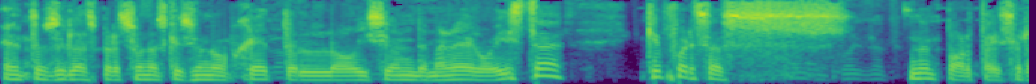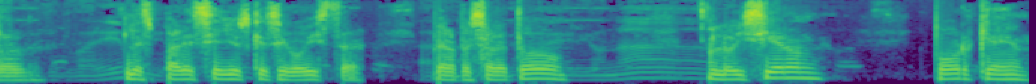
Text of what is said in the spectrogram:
Entonces, las personas que son un objeto lo hicieron de manera egoísta, ¿qué fuerzas? No importa, dice Rab. Les parece a ellos que es egoísta, pero a pesar de todo, lo hicieron porque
